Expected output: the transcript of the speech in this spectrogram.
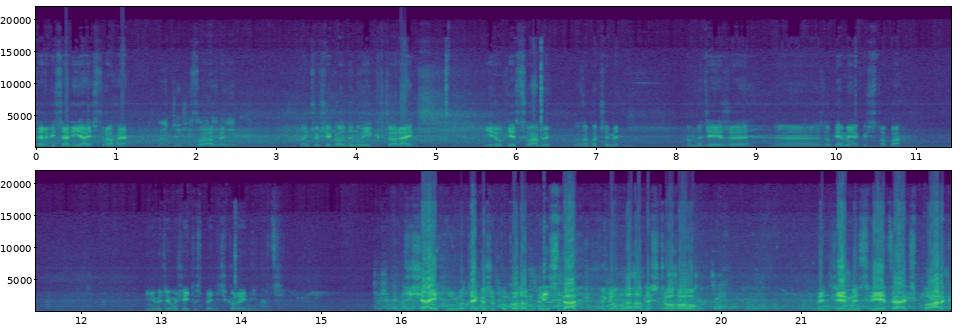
serwisaria jest trochę Kończył się Słaby. Golden Week. Kończył się Golden Week wczoraj i ruch jest słaby. No zobaczymy. Mam nadzieję, że e, złapiemy jakoś stopa i nie będziemy musieli tu spędzić kolejnej nocy. Dzisiaj, mimo tego, że pogoda mglista, wygląda na deszczową, będziemy zwiedzać Park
